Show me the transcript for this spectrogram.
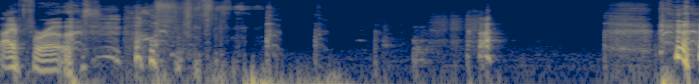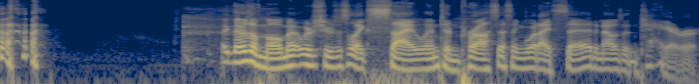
I froze. Like there was a moment where she was just like silent and processing what I said, and I was in terror.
